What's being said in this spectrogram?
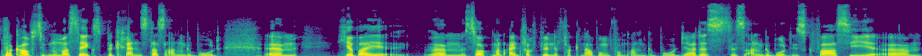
Verkaufstipp Nummer 6, begrenzt das Angebot. Ähm, hierbei ähm, sorgt man einfach für eine Verknappung vom Angebot. Ja, das, das Angebot ist quasi ähm,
